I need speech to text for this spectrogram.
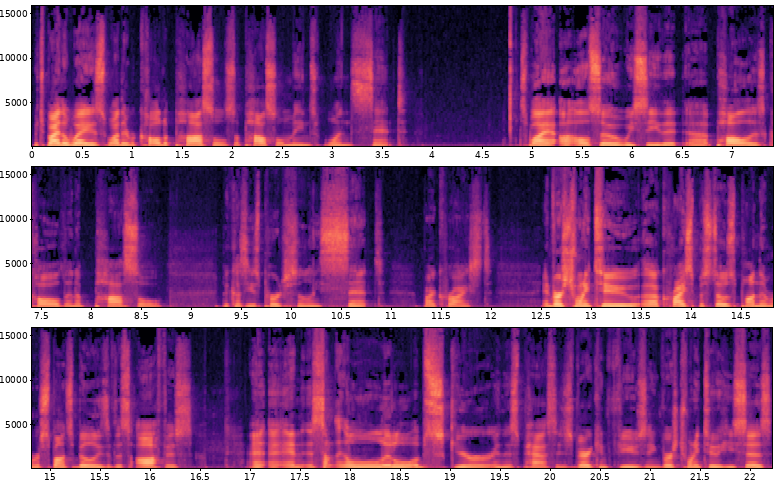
Which, by the way, is why they were called apostles. Apostle means one sent. That's why uh, also we see that uh, Paul is called an apostle because he is personally sent by Christ. In verse 22, uh, Christ bestows upon them responsibilities of this office. And, and it's something a little obscure in this passage. It's very confusing. Verse 22, he says,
